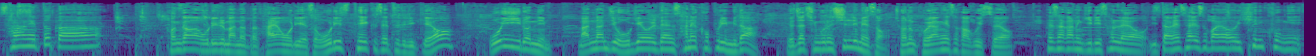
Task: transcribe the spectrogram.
사랑했었다. 건강한 오리를 만나다 다양오리에서 오리 스테이크 세트 드릴게요. 5215님, 만난 지 5개월 된 사내 커플입니다. 여자친구는 신림에서, 저는 고향에서 가고 있어요. 회사 가는 길이 설레요. 이따 회사에서 봐요. 흰쿵이.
